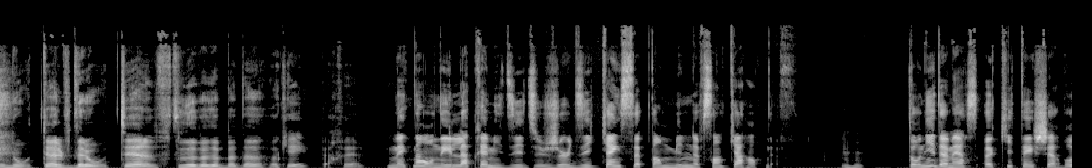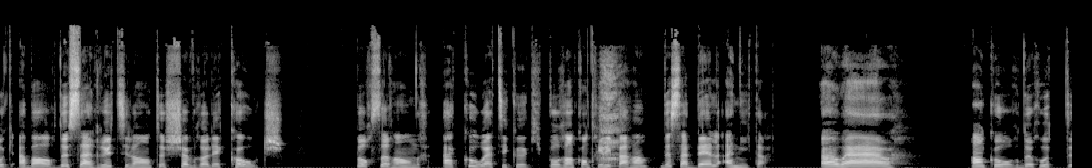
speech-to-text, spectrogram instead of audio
Un hôtel, de l'hôtel. OK, parfait. Maintenant, on est l'après-midi du jeudi 15 septembre 1949. Mhm. Tony Demers a quitté Sherbrooke à bord de sa rutilante Chevrolet Coach pour se rendre à Coaticook pour rencontrer les parents de sa belle Anita. Oh wow. En cours de route,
